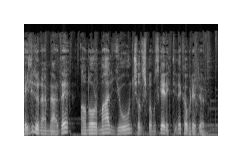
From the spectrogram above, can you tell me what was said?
belli dönemlerde anormal yoğun çalışmamız gerektiğini kabul ediyorum.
